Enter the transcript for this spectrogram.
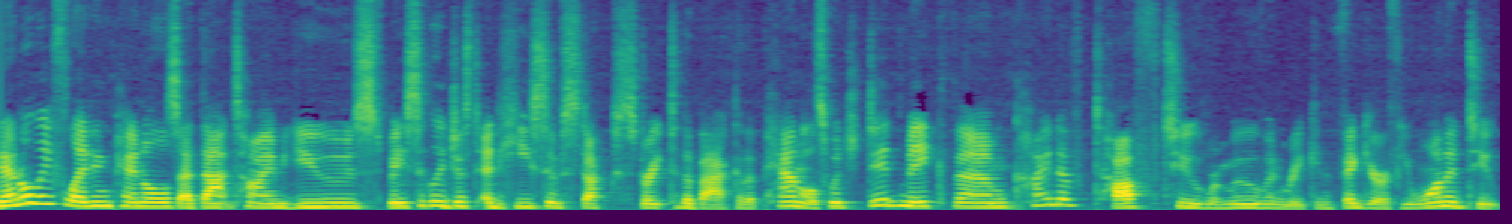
Nanoleaf lighting panels at that time used basically just adhesive stuck straight to the back of the panels, which did make them kind of tough to remove and reconfigure if you wanted to.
